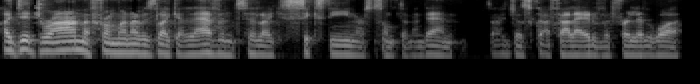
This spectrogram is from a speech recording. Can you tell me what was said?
I did drama from when I was like 11 to like 16 or something. And then I just I fell out of it for a little while.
